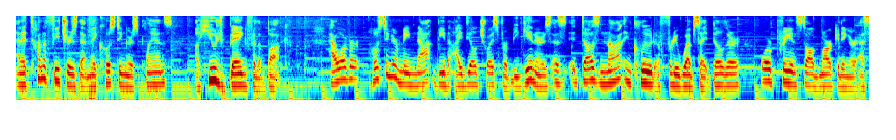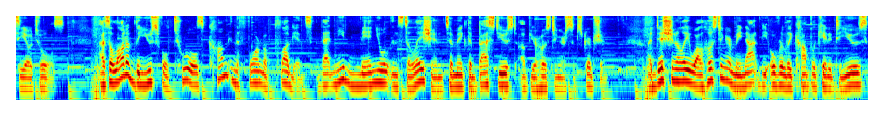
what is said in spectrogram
and a ton of features that make Hostinger's plans a huge bang for the buck. However, Hostinger may not be the ideal choice for beginners as it does not include a free website builder or pre-installed marketing or SEO tools as a lot of the useful tools come in the form of plugins that need manual installation to make the best use of your Hostinger subscription. Additionally, while Hostinger may not be overly complicated to use,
